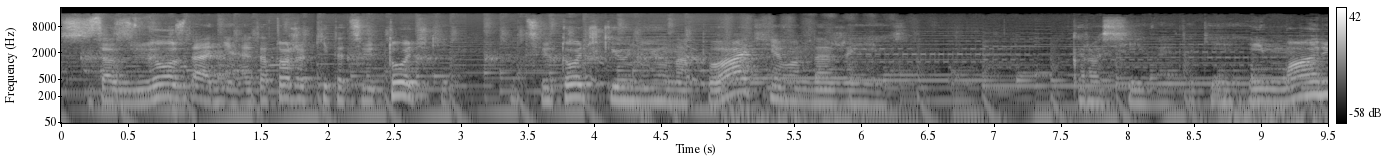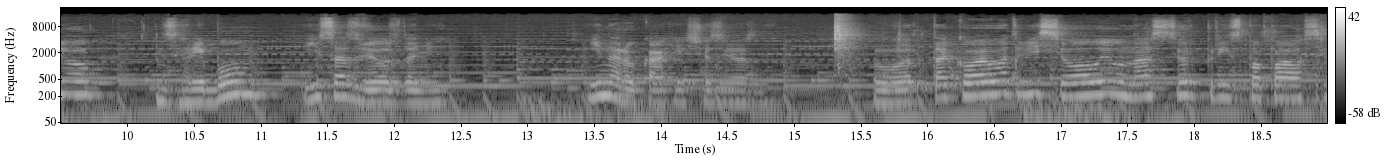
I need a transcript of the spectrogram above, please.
со звезд... А, нет, это тоже какие-то цветочки. Цветочки у нее на платье вон даже есть. Красивые такие. И Марио с грибом и со звездами. И на руках еще звезды. Вот такой вот веселый у нас сюрприз попался.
